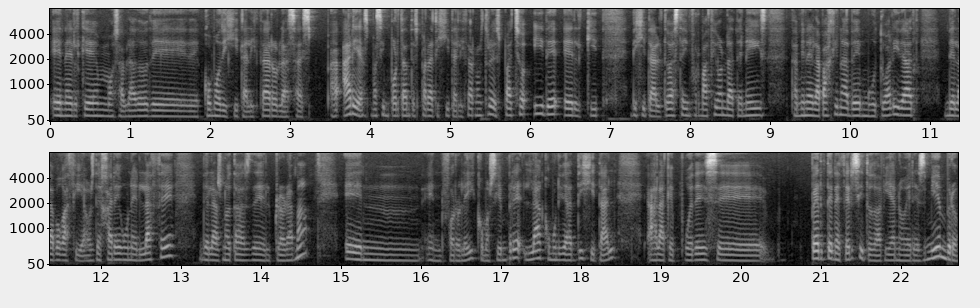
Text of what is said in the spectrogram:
en el que hemos hablado de, cómo digitalizar o las áreas más importantes para digitalizar nuestro despacho y de el kit digital. Toda esta información la tenéis también en la página de Mutualidad de la Abogacía. Os dejaré un enlace de las notas del programa en, en Foroley, como siempre, la comunidad digital a la que puedes eh, pertenecer si todavía no eres miembro.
